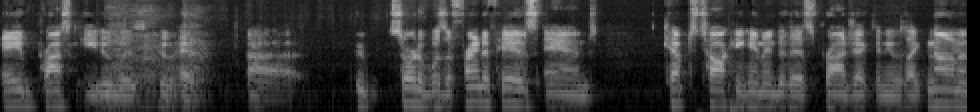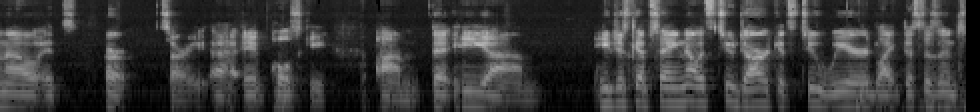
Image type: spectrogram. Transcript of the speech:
Abe Prosky, who was who had uh, who sort of was a friend of his and kept talking him into this project, and he was like, no, no, no, it's or sorry, uh, Abe Polsky, um, that he um, he just kept saying, no, it's too dark, it's too weird, like this isn't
